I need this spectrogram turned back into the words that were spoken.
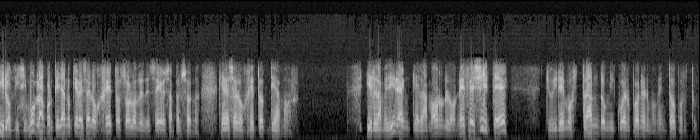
Y los disimula porque ya no quiere ser objeto solo de deseo esa persona, quiere ser objeto de amor. Y en la medida en que el amor lo necesite, yo iré mostrando mi cuerpo en el momento oportuno.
